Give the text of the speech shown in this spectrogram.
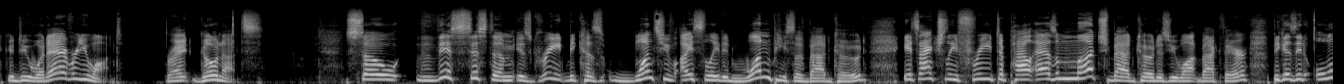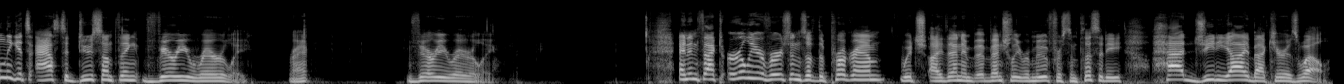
It could do whatever you want, right? Go nuts. So this system is great because once you've isolated one piece of bad code, it's actually free to pile as much bad code as you want back there because it only gets asked to do something very rarely, right? Very rarely. And in fact, earlier versions of the program, which I then eventually removed for simplicity, had GDI back here as well.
